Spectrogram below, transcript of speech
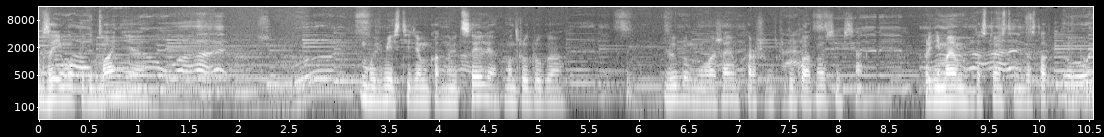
взаимопонимание. Мы вместе идем к одной цели, мы друг друга любим, уважаем, хорошо друг к другу относимся, принимаем достоинства и недостатки друг друга.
